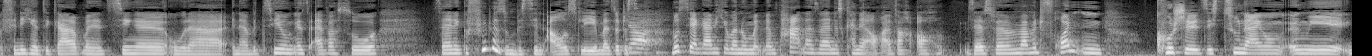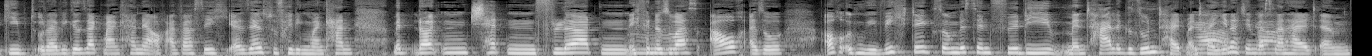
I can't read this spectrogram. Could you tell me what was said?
finde ich jetzt egal, ob man jetzt Single oder in einer Beziehung ist, einfach so, seine Gefühle so ein bisschen ausleben. Also das muss ja gar nicht immer nur mit einem Partner sein, das kann ja auch einfach auch, selbst wenn man mal mit Freunden kuschelt, sich Zuneigung irgendwie gibt oder wie gesagt, man kann ja auch einfach sich äh, selbst befriedigen, man kann mit Leuten chatten, flirten. Ich mhm. finde sowas auch, also auch irgendwie wichtig, so ein bisschen für die mentale Gesundheit manchmal, ja, je nachdem, ja. was man halt ähm,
